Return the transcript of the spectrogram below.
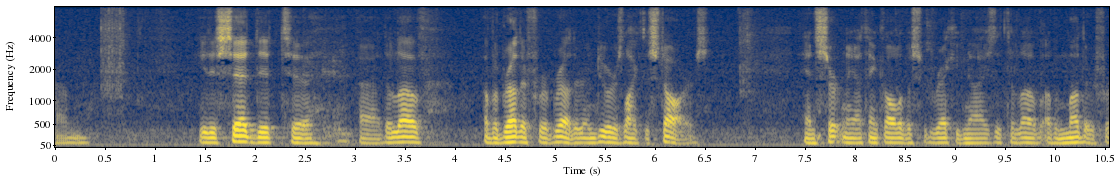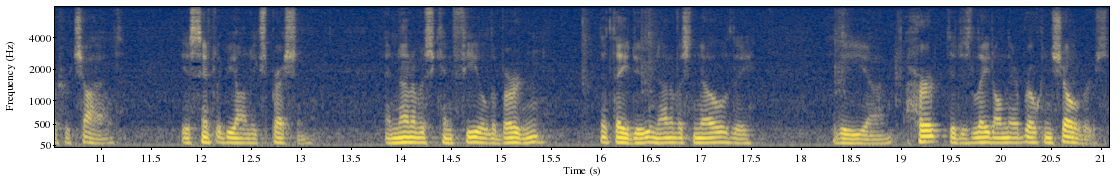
Um, it is said that uh, uh, the love of a brother for a brother endures like the stars. And certainly, I think all of us would recognize that the love of a mother for her child is simply beyond expression. And none of us can feel the burden that they do. None of us know the, the uh, hurt that is laid on their broken shoulders.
